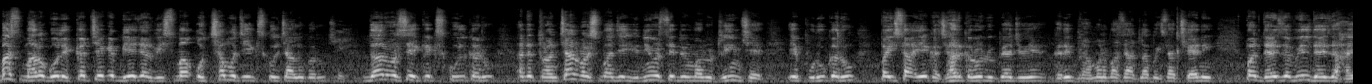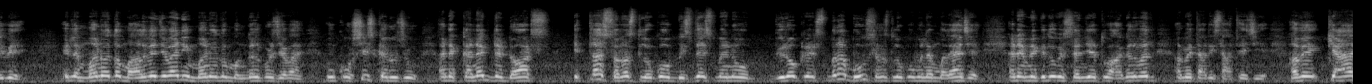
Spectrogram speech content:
બસ મારો ગોલ એક જ છે કે બે હજાર વીસમાં ઓછામાં ઓછી એક સ્કૂલ ચાલુ કરું. દર વર્ષે એક એક સ્કૂલ કરું અને ત્રણ ચાર વર્ષમાં જે યુનિવર્સિટીનું મારું ડ્રીમ છે એ પૂરું કરું. પૈસા એક હજાર કરોડ રૂપિયા જોઈએ. ગરીબ બ્રાહ્મણ પાસે આટલા પૈસા છે નહીં. પણ there is a will there is a highway એટલે મન હોય તો માલવે જવાય નહીં, મન હોય તો મંગલ પર જવાય. હું કોશિશ કરું છું. અને કનેક્ટ ધ ડોટ્સ એટલા સરસ લોકો બિઝનેસમેનો બ્યુરોક્રેટ્સ બધા બહુ સરસ લોકો મને મળ્યા છે. અને એમણે કીધું કે, સંજય, તું આગળ વધ. અમે તારી સાથે છીએ. હવે ક્યાં,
